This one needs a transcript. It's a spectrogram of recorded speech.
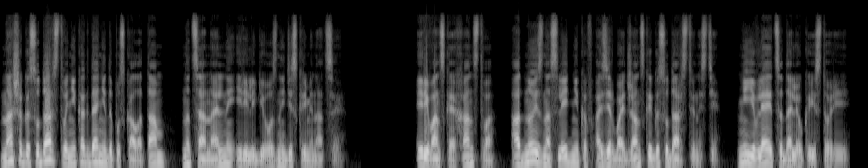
Наше государство никогда не допускало там, национальной и религиозной дискриминации. Ереванское ханство, одно из наследников азербайджанской государственности, не является далекой историей.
